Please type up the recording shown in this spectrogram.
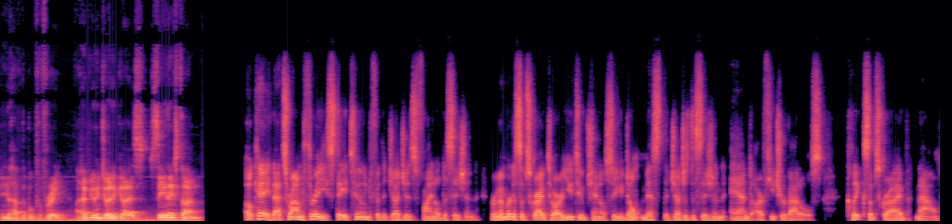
and you'll have the book for free. I hope you enjoyed it, guys. See you next time. Okay, that's round three. Stay tuned for the judge's final decision. Remember to subscribe to our YouTube channel so you don't miss the judge's decision and our future battles. Click subscribe now.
